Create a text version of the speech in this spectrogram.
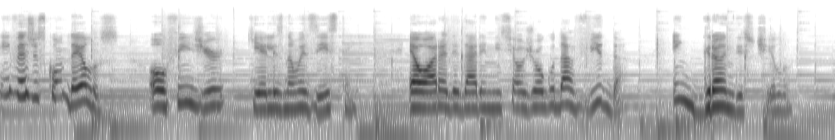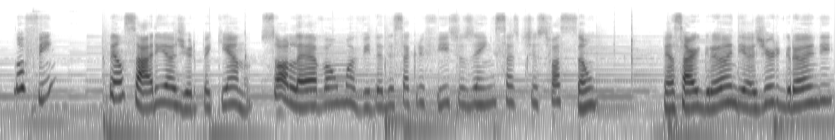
em vez de escondê-los ou fingir que eles não existem. É hora de dar início ao jogo da vida em grande estilo. No fim, Pensar e agir pequeno só leva a uma vida de sacrifícios e insatisfação. Pensar grande e agir grande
